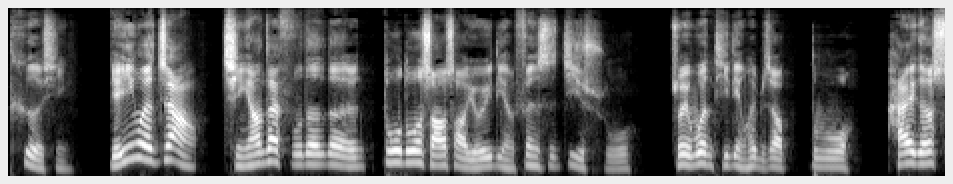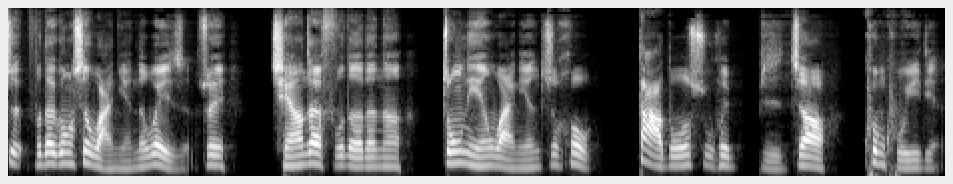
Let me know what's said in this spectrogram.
特性，也因为这样。请阳在福德的人多多少少有一点愤世嫉俗，所以问题点会比较多。还有一个是福德宫是晚年的位置，所以请阳在福德的呢，中年晚年之后，大多数会比较困苦一点，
